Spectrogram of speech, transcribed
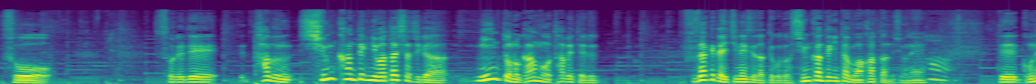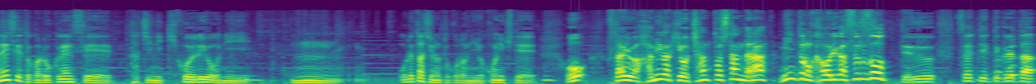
そう。それで多分瞬間的に私たちがミントのガムを食べてるふざけた1年生だってことが瞬間的に多分分かったんでしょうね。はで5年生とか6年生たちに聞こえるように、うん、俺たちのところに横に来て、お2人は歯磨きをちゃんとしたんだな、ミントの香りがするぞっていう、そうやって言ってくれた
